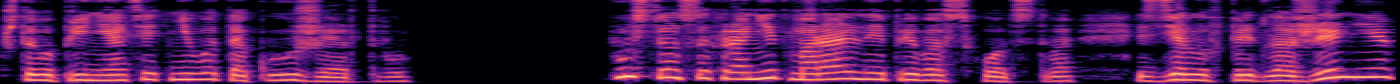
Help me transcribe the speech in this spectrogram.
чтобы принять от него такую жертву. Пусть он сохранит моральное превосходство, сделав предложение,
